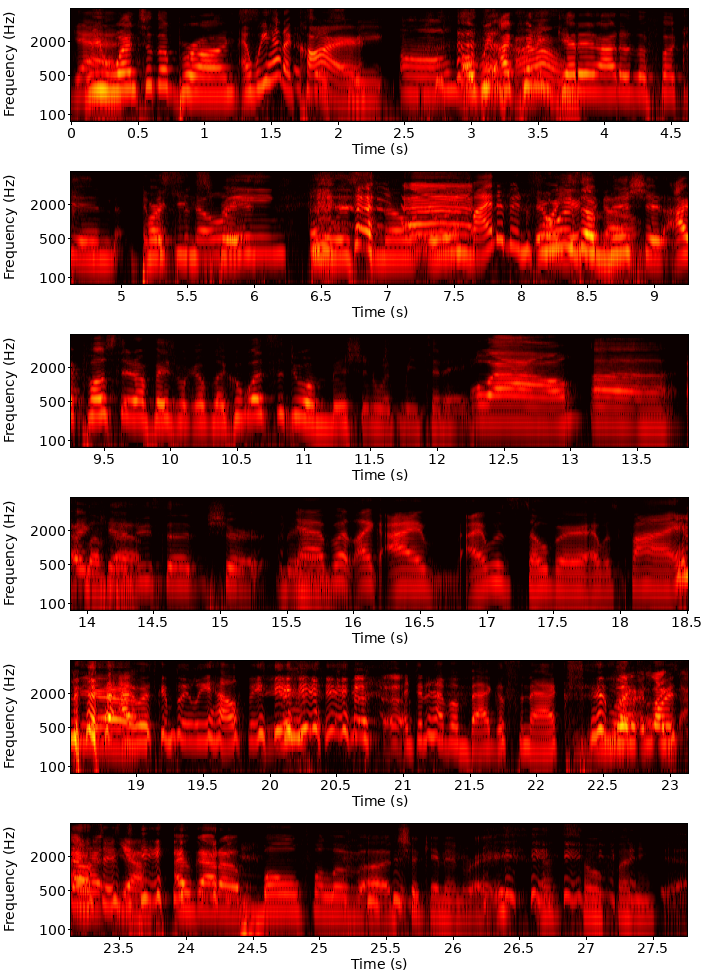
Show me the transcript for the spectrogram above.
Yeah. We went to the Bronx. and we had a That's so car. sweet. Oh, Oh, we, I couldn't wow. get it out of the fucking It was parking space. It was snow. It It was, might have been it was years a ago. mission. I posted on Facebook. I'm like, who wants to do a mission with me today? Wow. Uh, I and love that. Candy said, sure. Man. Yeah, but like I, I was sober. I was fine. Yeah. I was completely healthy. I didn't have a bag of snacks. like, Like, four like I had, yeah, I've got a bowl full of uh, chicken and rice. That's so funny. Yeah,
